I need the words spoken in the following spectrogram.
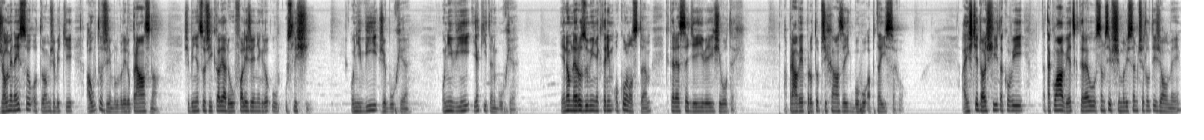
Žalmy nejsou o tom, že by ti autoři mluvili do prázdna, že by něco říkali a doufali, že je někdo uslyší. Oni ví, že Bůh je. Oni ví, jaký ten Bůh je. Jenom nerozumí některým okolnostem, které se dějí v jejich životech. A právě proto přicházejí k Bohu a ptají se ho. A ještě další takový, taková věc, kterou jsem si všiml, když jsem četl ty žalmy.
